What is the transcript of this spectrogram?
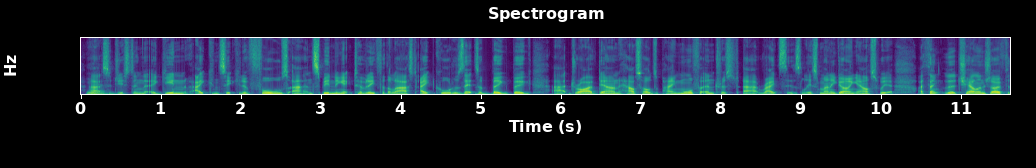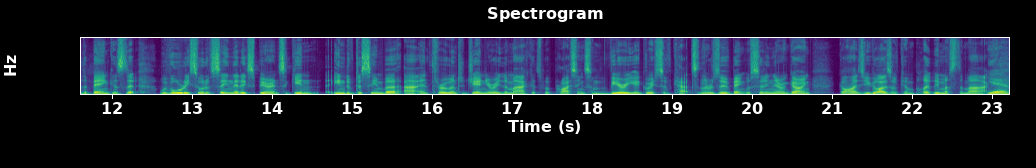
uh, yeah. uh, suggesting that, again, eight consecutive falls uh, in spending activity for the last eight quarters. That's a big, big uh, drive down. Households are paying more for interest uh, rates. There's less money going elsewhere. I think the challenge, though, for the bank is that we've already sort of seen that experience again, end of December uh, and through into January. The markets were pricing some very aggressive cuts and the Reserve Bank was sitting there and going, guys, you guys have completely missed the mark. Yeah.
